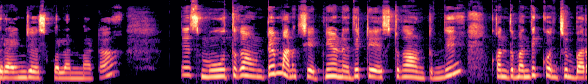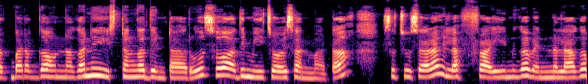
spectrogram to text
గ్రైండ్ చేసుకోవాలన్నమాట. స్మూత్గా ఉంటే మనకు చట్నీ అనేది టేస్ట్గా ఉంటుంది. కొంతమంది కొంచెం బరక్ బరక్గా ఉన్నా కానీ ఇష్టంగా తింటారు. సో అది మీ చాయిస్ అనమాట సో చూసారా? ఇలా ఫైన్గా వెన్నలాగా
